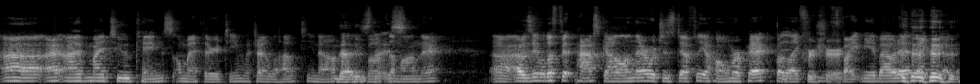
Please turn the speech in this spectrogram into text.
uh, I, I have my two kings on my third team, which I loved, you know. That is both nice. them on there. Uh, I was able to fit Pascal on there, which is definitely a homer pick, but like For sure. fight me about it. Like, uh,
